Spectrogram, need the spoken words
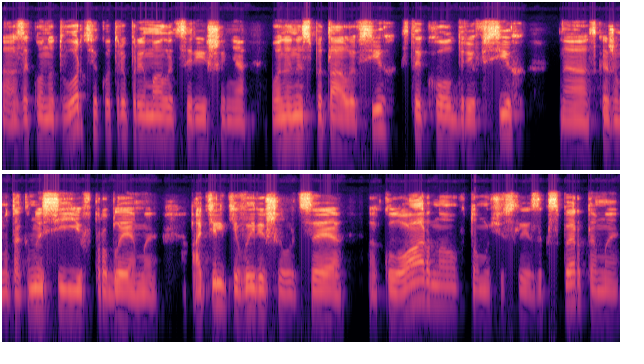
Законотворці, котрі приймали це рішення, вони не спитали всіх стейкхолдерів, всіх, скажімо так, носіїв проблеми, а тільки вирішили це кулуарно, в тому числі з експертами.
